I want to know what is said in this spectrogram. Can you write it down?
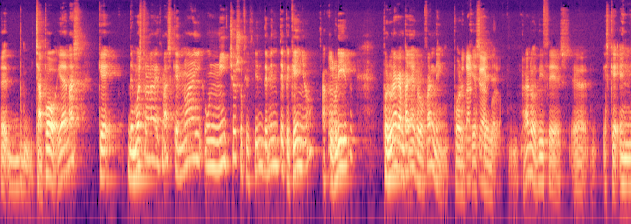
Eh, chapó. Y además que demuestra una vez más que no hay un nicho suficientemente pequeño a cubrir por una campaña de crowdfunding. Porque es que, claro, dices, eh, es que en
